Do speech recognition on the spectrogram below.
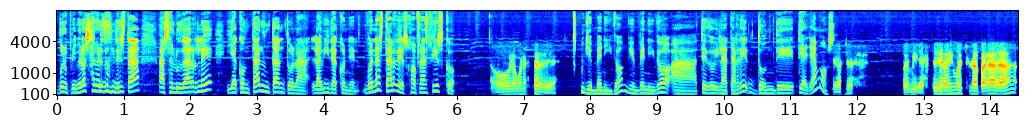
bueno, primero saber dónde está, a saludarle y a contar un tanto la, la, vida con él. Buenas tardes, Juan Francisco. Hola, buenas tardes. Bienvenido, bienvenido a Te Doy la Tarde, donde te hallamos. Gracias. Pues mira, estoy ahora mismo hecho una parada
